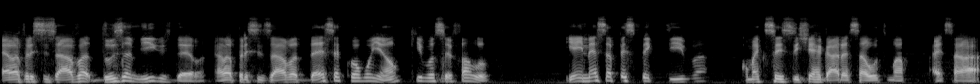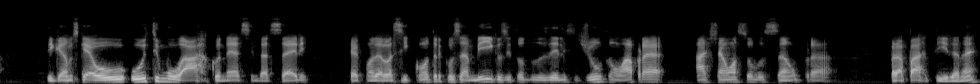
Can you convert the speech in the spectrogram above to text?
ela precisava dos amigos dela, ela precisava dessa comunhão que você falou. E aí nessa perspectiva, como é que vocês enxergaram essa última, essa, digamos que é o último arco, né, assim, da série, que é quando ela se encontra com os amigos e todos eles se juntam lá para achar uma solução para a partida, né?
